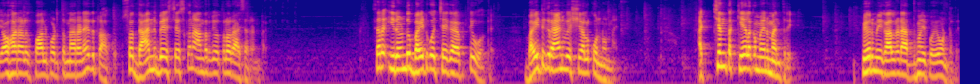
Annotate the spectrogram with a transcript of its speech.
వ్యవహారాలకు పాల్పడుతున్నారనేది టాకు. సో దాన్ని బేస్ చేసుకుని ఆంధ్రజ్యోతిలో రాశారంట. సరే ఈ రెండు బయటకు వచ్చాయి కాబట్టి ఓకే. బయటకు రాని విషయాలు కొన్ని ఉన్నాయి. అత్యంత కీలకమైన మంత్రి. పేరు మీకు ఆల్రెడీ అర్థమైపోయి ఉంటుంది.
